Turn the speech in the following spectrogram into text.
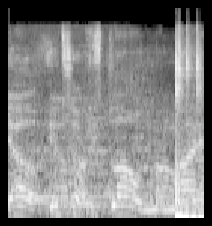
Yo, you talk is blowing my mind.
